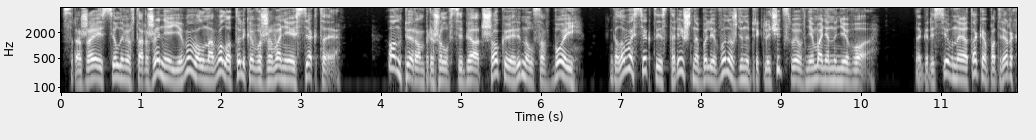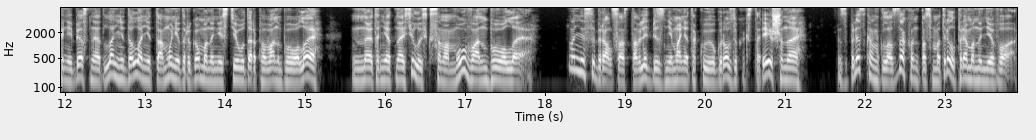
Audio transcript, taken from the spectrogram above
Сражаясь силами вторжения, его волновало только выживание секты. Он первым пришел в себя от шока и ринулся в бой. Голова секты и старейшина были вынуждены переключить свое внимание на него. Агрессивная атака Патриарха Небесная Длань не дала ни тому, ни другому нанести удар по Ван Буэлэ, но это не относилось к самому Ван Буэлэ. Он не собирался оставлять без внимания такую угрозу, как старейшина. С блеском в глазах он посмотрел прямо на него.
